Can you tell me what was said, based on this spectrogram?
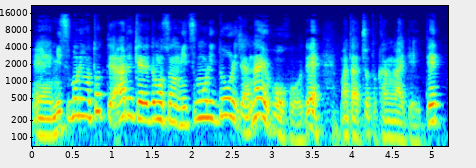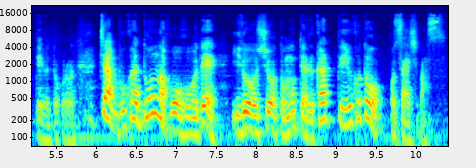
えー、見積もりも取ってあるけれども、その見積もり通りじゃない方法で、またちょっと考えていてっていうところ。じゃあ僕はどんな方法で移動しようと思ってるかっていうことをお伝えします。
